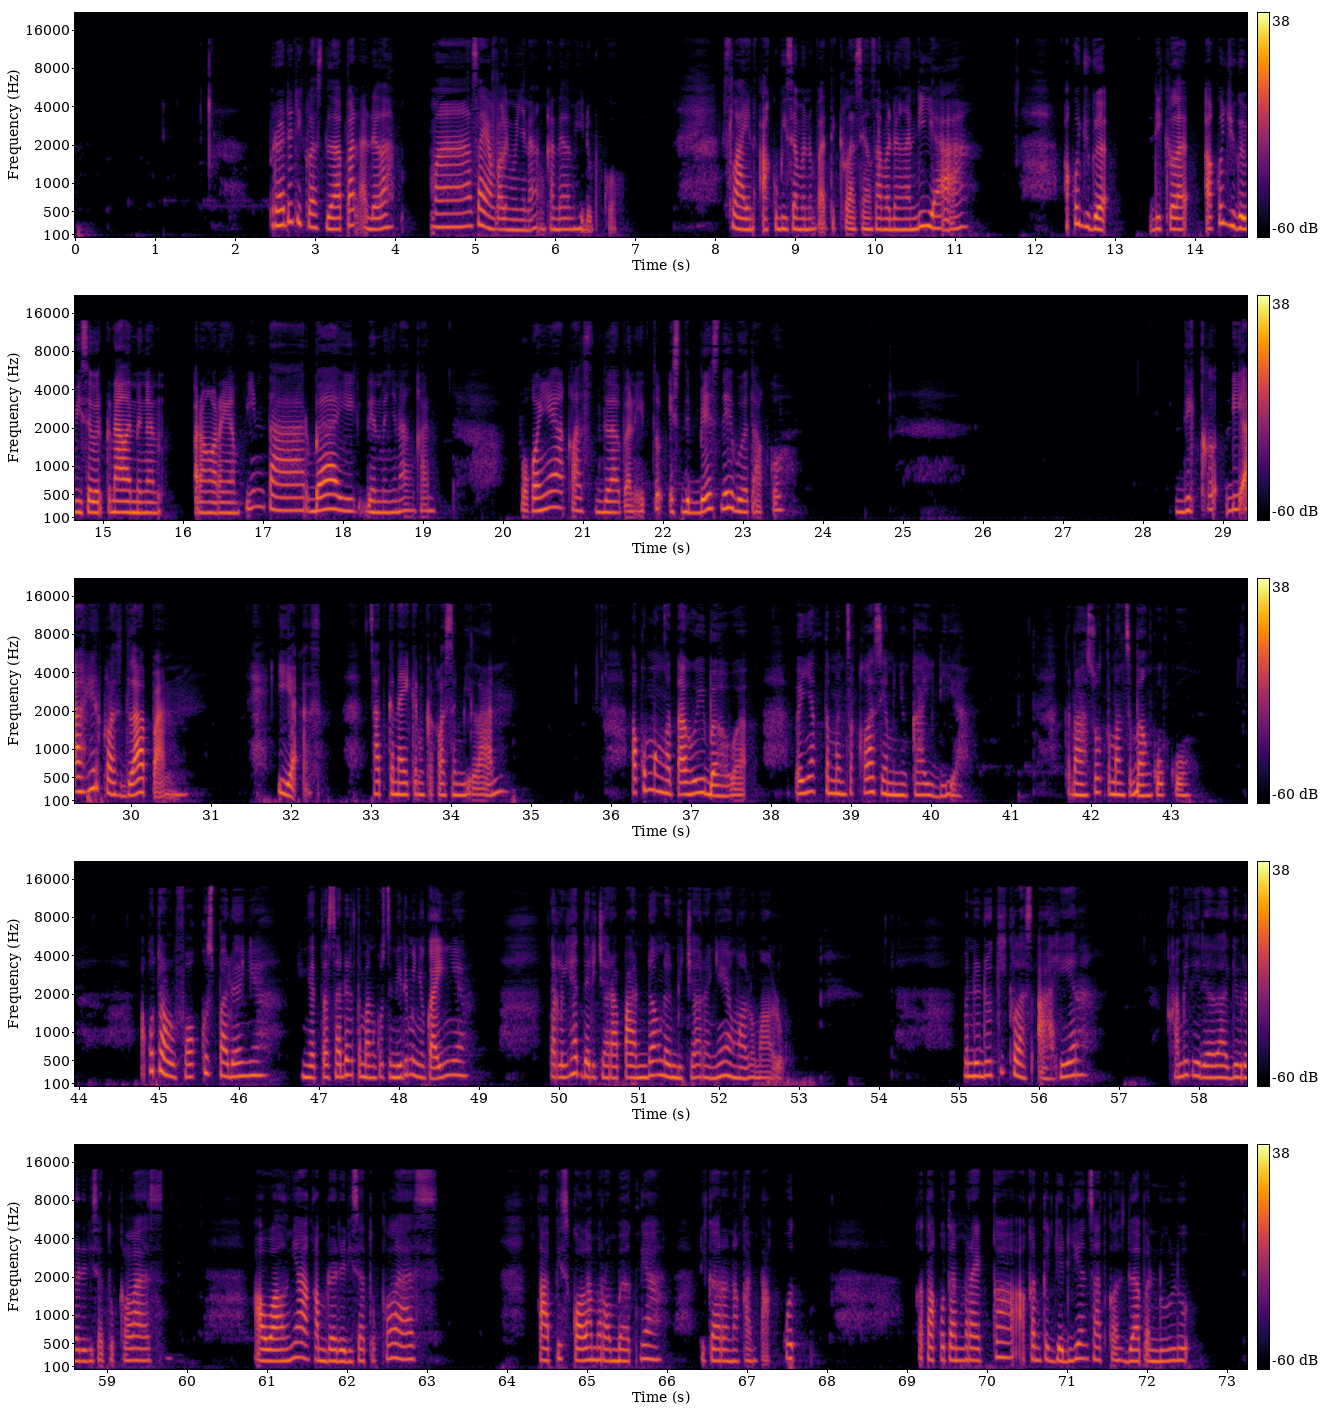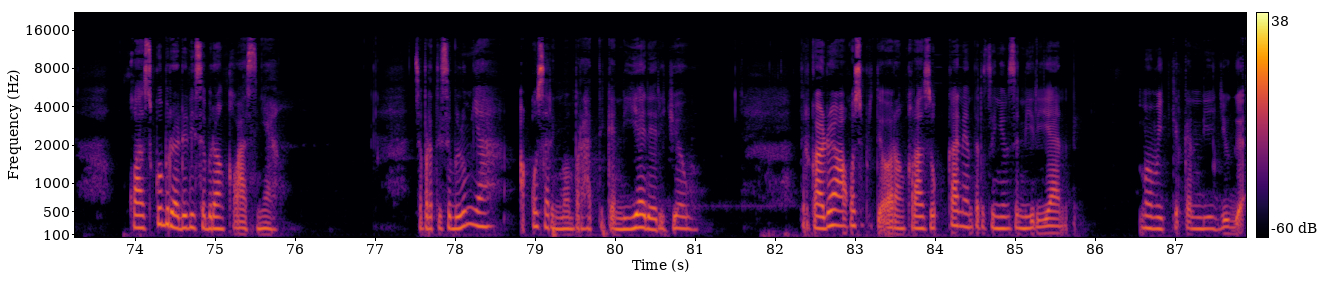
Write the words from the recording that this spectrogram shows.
Berada di kelas 8 adalah masa yang paling menyenangkan dalam hidupku. Selain aku bisa menempati kelas yang sama dengan dia, aku juga di kelas aku juga bisa berkenalan dengan orang-orang yang pintar, baik, dan menyenangkan. Pokoknya kelas 8 itu is the best deh buat aku. Di, di akhir kelas 8, iya, saat kenaikan ke kelas 9, aku mengetahui bahwa banyak teman sekelas yang menyukai dia. Termasuk teman sebangkuku. Aku terlalu fokus padanya, hingga tak sadar temanku sendiri menyukainya. Terlihat dari cara pandang dan bicaranya yang malu-malu. Menduduki kelas akhir, kami tidak lagi berada di satu kelas. Awalnya akan berada di satu kelas, tapi sekolah merombaknya dikarenakan takut. Ketakutan mereka akan kejadian saat kelas 8 dulu. Kelasku berada di seberang kelasnya. Seperti sebelumnya, aku sering memperhatikan dia dari jauh. Terkadang aku seperti orang kerasukan yang tersenyum sendirian, memikirkan dia juga.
